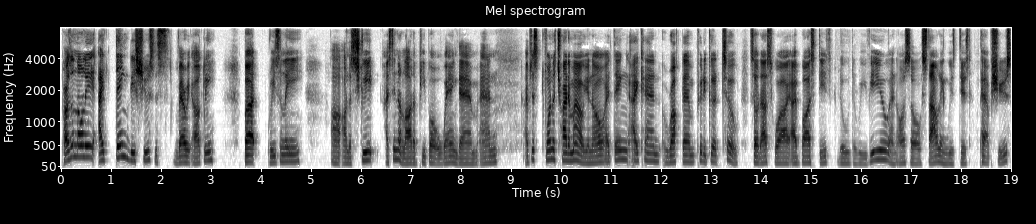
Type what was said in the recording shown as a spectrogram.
Personally, I think this shoes is very ugly, but recently uh, on the street. I've seen a lot of people wearing them and I just want to try them out, you know. I think I can rock them pretty good too. So that's why I bought these, do the review and also styling with this pair of shoes.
